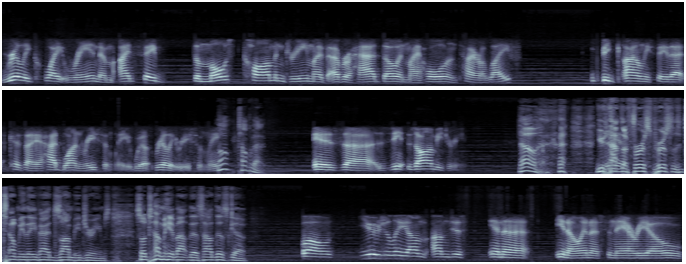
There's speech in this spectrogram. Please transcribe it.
really quite random. I'd say the most common dream I've ever had, though, in my whole entire life. I only say that because I had one recently, re- really recently, Oh, talk about it. is uh, z- zombie dream. No, you're not Yeah. the first person to tell me they've had zombie dreams. So tell me about this. How'd this go? Well, usually I'm I'm just in a you know in a scenario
